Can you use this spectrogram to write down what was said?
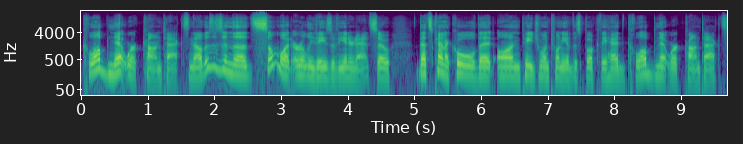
Club Network Contacts. Now, this is in the somewhat early days of the internet, so that's kind of cool that on page 120 of this book they had club network contacts.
